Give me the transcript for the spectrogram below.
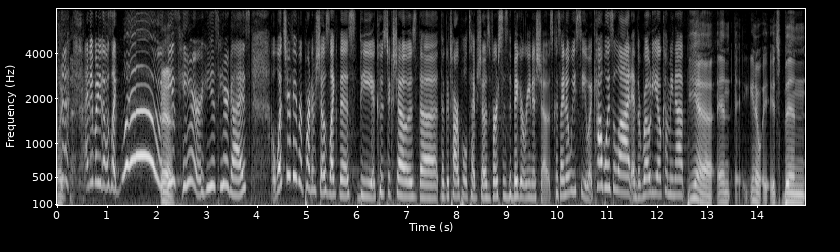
like Anybody that was like, "Woo! Yeah. He's here! He is here, guys." What's your favorite part of shows like this? The acoustic shows, the the guitar pool type shows versus the big arena shows? Because I know we see you at Cowboys a lot and the rodeo coming up. Yeah, and uh, you know it- it's been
